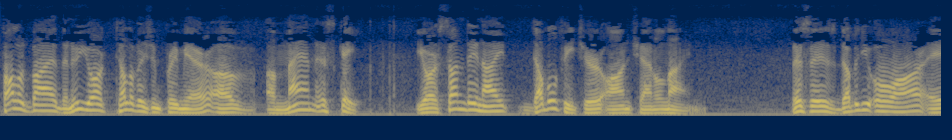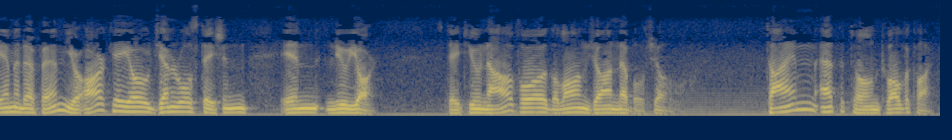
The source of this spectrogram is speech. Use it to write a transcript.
followed by the New York television premiere of A Man Escape, your Sunday night double feature on Channel 9. This is WOR AM and FM, your RKO General Station in New York. Stay tuned now for the Long John Nebel Show. Time at the tone 12 o'clock.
